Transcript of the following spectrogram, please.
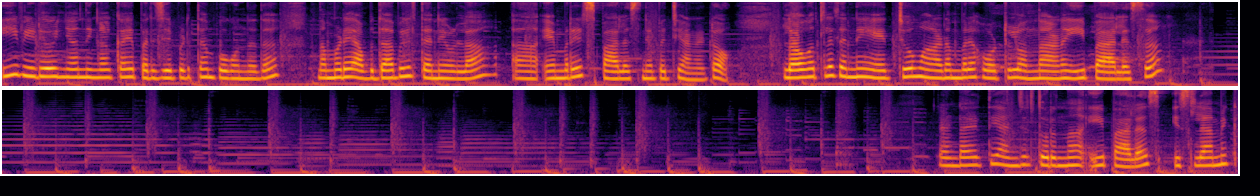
ഈ വീഡിയോയിൽ ഞാൻ നിങ്ങൾക്കായി പരിചയപ്പെടുത്താൻ പോകുന്നത് നമ്മുടെ അബുദാബിയിൽ തന്നെയുള്ള എമിറേറ്റ്സ് പാലസിനെ പറ്റിയാണ് കേട്ടോ ലോകത്തിലെ തന്നെ ഏറ്റവും ആഡംബര ഹോട്ടൽ ഒന്നാണ് ഈ പാലസ് രണ്ടായിരത്തി അഞ്ചിൽ തുറന്ന ഈ പാലസ് ഇസ്ലാമിക്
